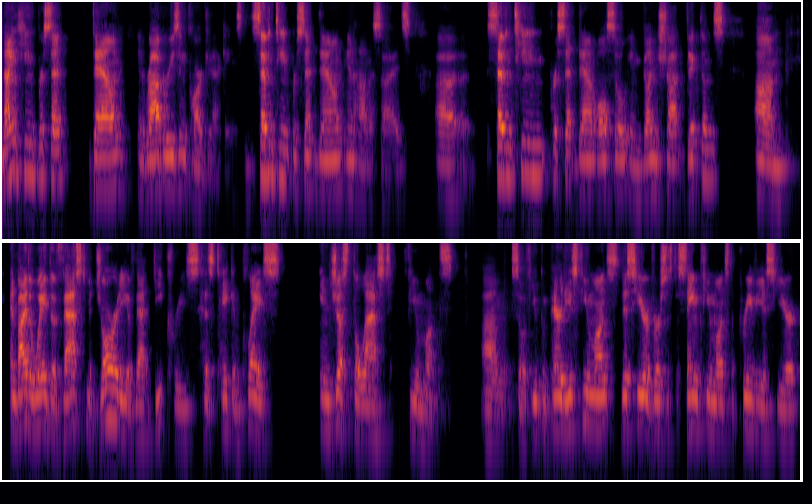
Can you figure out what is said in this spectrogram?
19% down in robberies and carjackings, 17% down in homicides, uh, 17% down also in gunshot victims. Um, and by the way, the vast majority of that decrease has taken place in just the last few months. Um, so if you compare these few months this year versus the same few months the previous year,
